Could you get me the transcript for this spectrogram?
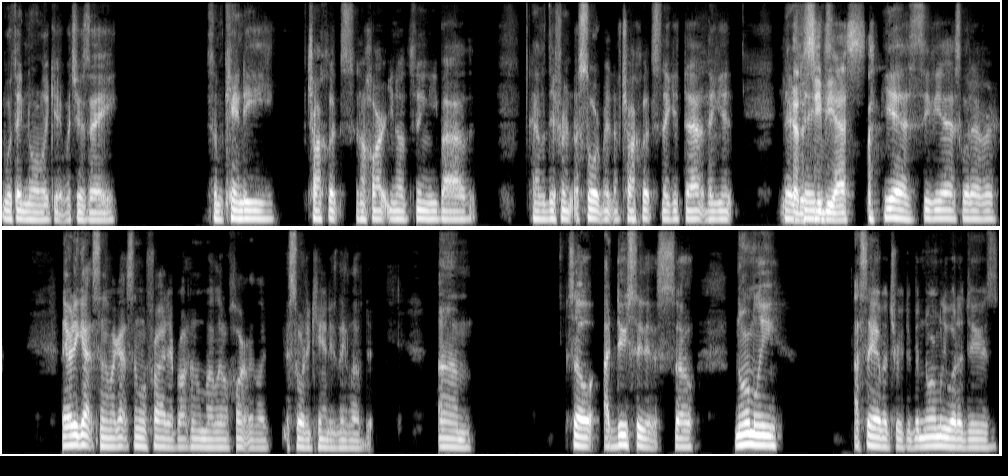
what they normally get, which is a some candy chocolates and a heart, you know, the thing you buy that have a different assortment of chocolates. They get that. They get You got a things- CVS. Yeah, CVS, whatever. They already got some. I got some on Friday. I brought home my little heart with like assorted candies. They loved it. Um, so I do see this. So normally, I say I'm a truther, but normally what I do is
